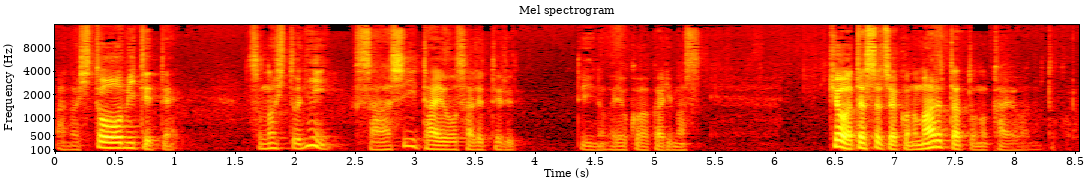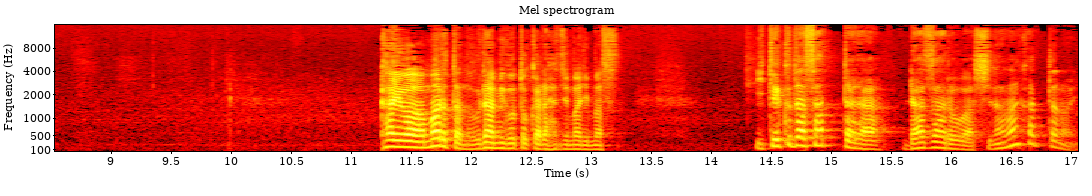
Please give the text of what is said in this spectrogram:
あの人を見ててその人にふさわしい対応されてるっていうのがよくわかります。今日私たちはこのマルタとの会話のところ。会話はマルタの恨み事から始まります。いてくださったらラザロは死ななかったのに。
